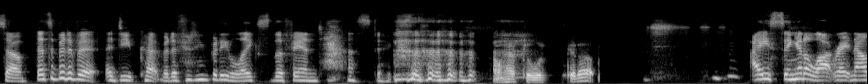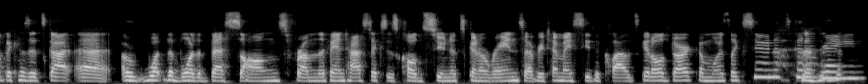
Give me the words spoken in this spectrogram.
So that's a bit of a, a deep cut, but if anybody likes the fantastic, I'll have to look it up. I sing it a lot right now because it's got uh, a, what the one of the best songs from the Fantasticks is called "Soon It's Gonna Rain." So every time I see the clouds get all dark, I'm always like, "Soon it's gonna rain,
